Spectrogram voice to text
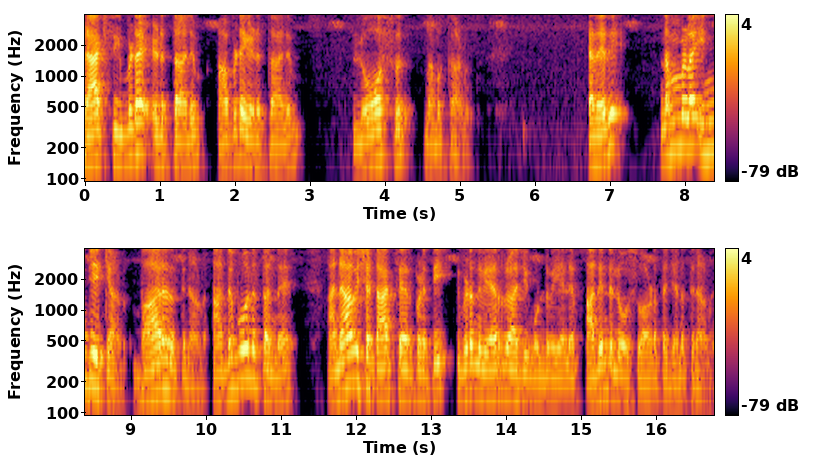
ടാക്സ് ഇവിടെ എടുത്താലും അവിടെ എടുത്താലും ലോസ് നമുക്കാണ്. അതായത് നമ്മളെ ഇന്ത്യക്കാണ് ഭാരതത്തിനാണ്. അതുപോലെ തന്നെ അനാവശ്യ ടാക്സ് ഏർപ്പെടുത്തി ഇവിടെ നിന്ന് വേറൊരു രാജ്യം കൊണ്ടുപോയാലും അതിന്റെ ലോസും അവിടുത്തെ ജനത്തിനാണ്.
